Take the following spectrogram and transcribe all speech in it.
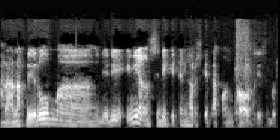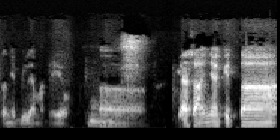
anak-anak di rumah. Jadi ini yang sedikit yang harus kita kontrol sih sebetulnya bila Mateo. Hmm. Uh, biasanya kita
